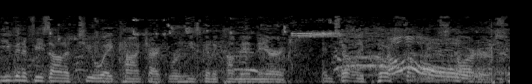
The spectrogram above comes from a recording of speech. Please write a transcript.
even if he's on a two-way contract where he's going to come in here and certainly push some of these oh! starters.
